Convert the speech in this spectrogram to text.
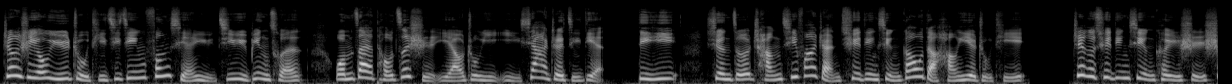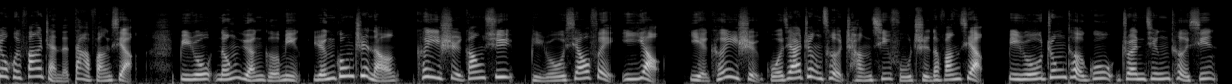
正是由于主题基金风险与机遇并存，我们在投资时也要注意以下这几点。第一，选择长期发展确定性高的行业主题。这个确定性可以是社会发展的大方向，比如能源革命、人工智能；可以是刚需，比如消费、医药；也可以是国家政策长期扶持的方向，比如中特估、专精特新。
